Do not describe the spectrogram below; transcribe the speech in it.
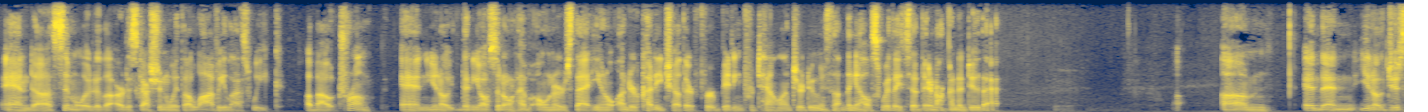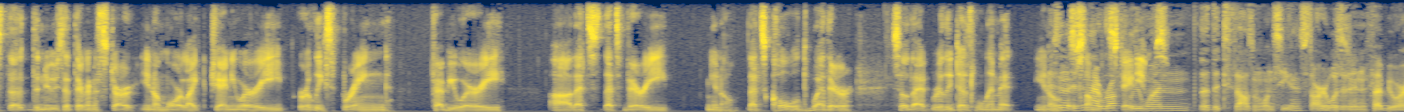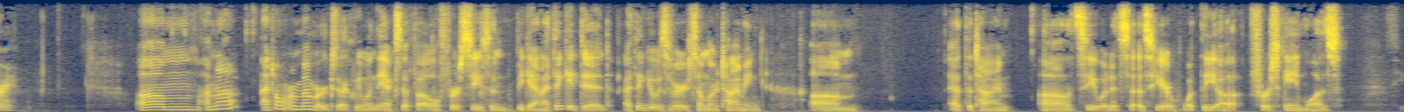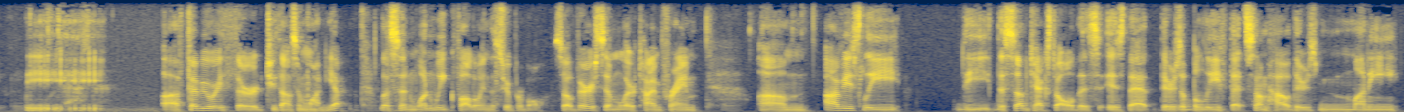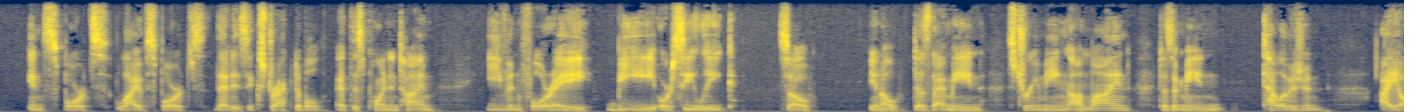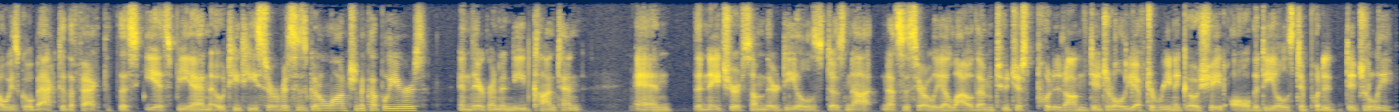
and uh, similar to the, our discussion with Alavi last week about Trump. And you know, then you also don't have owners that you know undercut each other for bidding for talent or doing something else where they said they're not going to do that. Um, and then you know just the the news that they're going to start you know more like January, early spring, February. Uh, that's that's very you know that's cold weather, so that really does limit you know isn't, isn't some that of the roughly stadiums. when the, the 2001 season started? Was it in February? Um, I'm not. I don't remember exactly when the XFL first season began. I think it did. I think it was very similar timing. Um, at the time. Uh, let's see what it says here. What the uh, first game was. The uh, February third, two thousand one. Yep, less than one week following the Super Bowl. So very similar time frame. Um, obviously, the the subtext to all this is that there's a belief that somehow there's money in sports, live sports, that is extractable at this point in time, even for a B or C league. So, you know, does that mean streaming online? Does it mean television? I always go back to the fact that this ESPN OTT service is going to launch in a couple years, and they're going to need content, and the nature of some of their deals does not necessarily allow them to just put it on digital. You have to renegotiate all the deals to put it digitally.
